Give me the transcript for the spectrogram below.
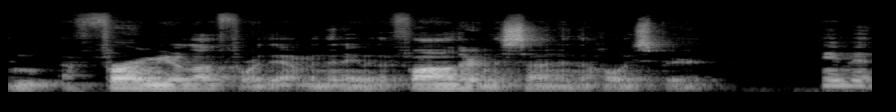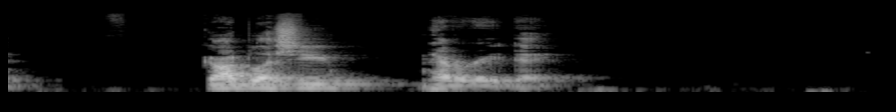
and affirm your love for them in the name of the Father, and the Son, and the Holy Spirit. Amen. God bless you, and have a great day.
